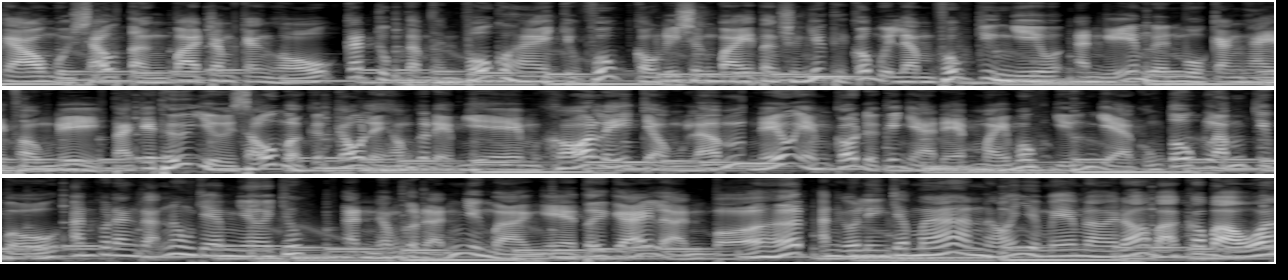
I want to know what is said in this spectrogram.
cao 16 tầng 300 căn hộ. Cách trung tâm thành phố có 20 phút, Còn đi sân bay Tân Sơn Nhất thì có 15 phút chứ nhiều. Anh nghĩ em nên mua căn hai phòng đi. Tại cái thứ vừa xấu mà kết cấu lại không có đẹp như em, Khó lấy chồng lắm. Nếu em có được cái nhà đẹp mai mốt, dưỡng già cũng tốt lắm chứ bộ. Anh có đang rảnh không cho em nhờ chút? Anh không có rảnh nhưng mà nghe tới gái là anh bỏ hết. Anh gọi liền cho má, anh hỏi giùm em là hồi đó bà có bầu á.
